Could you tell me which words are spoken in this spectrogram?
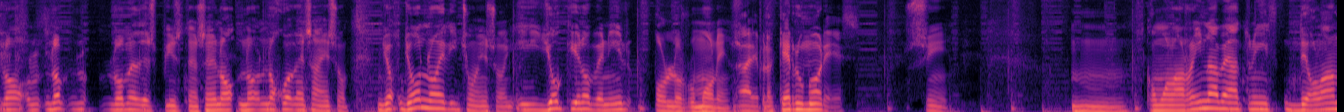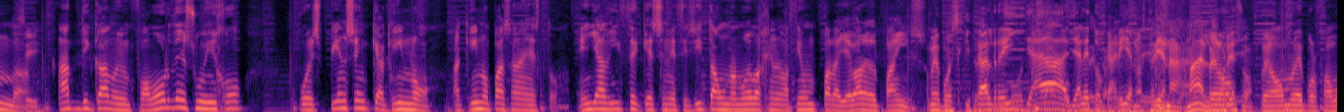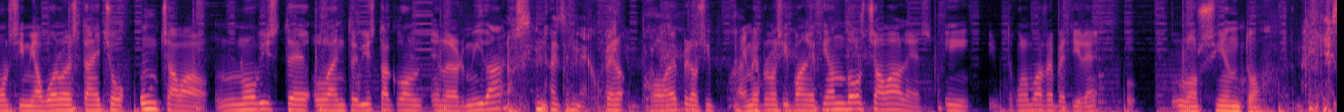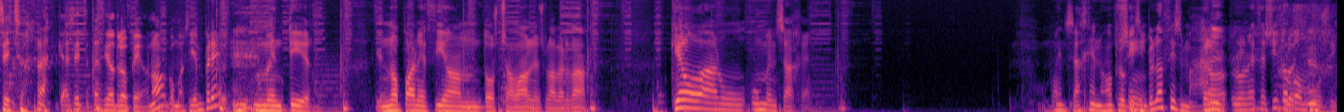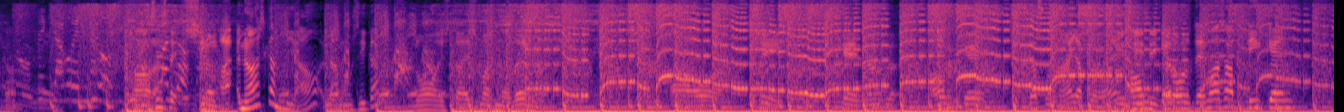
no, no, no- no me despistes, ¿eh? no, no, no juegues a eso. Yo, yo no he dicho eso y yo quiero venir por los rumores. Vale, pero ¿qué rumores? Sí. Mm, como la reina Beatriz de Holanda Sí. ha abdicado en favor de su hijo, pues piensen que aquí no, aquí no pasa esto. Ella dice que se necesita una nueva generación para llevar el país. Hombre, pues quizá al rey ya, ya le tocaría, no estaría nada mal Pero, por eso. pero hombre, por favor, si mi abuelo está hecho un chaval, ¿no viste la entrevista con el Hermida? No, si no es el mejor. Pero, joder, pero si, Jaime, pero si parecían dos chavales. Y, y te vuelvo a repetir, ¿eh? Lo siento. ¿Qué has hecho? ¿Qué has hecho? Te has ido otro peo, ¿no? Como siempre. Mentir. No parecían dos chavales, la verdad. Quiero dar un, un mensaje. Un mensaje no, pero que Sí, siempre lo haces mal. Pero lo necesito con música. Ahora, sí. Pero, ah, ¿No has cambiado la música? No, esta es más moderna. Ahora, sí. Que, aunque. Ya suena, ya puedo, ¿eh? Sí, sí, sí, aunque claro. los demás abdiquen,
